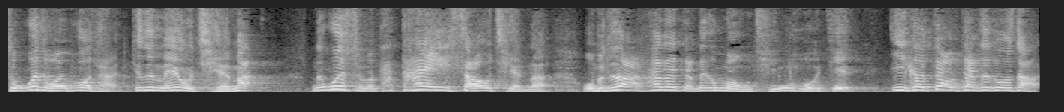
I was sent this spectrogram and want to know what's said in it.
说为什么会破产，就是没有钱嘛。那为什么它太烧钱了？我们知道他在讲那个猛禽火箭，一个造价是多少？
